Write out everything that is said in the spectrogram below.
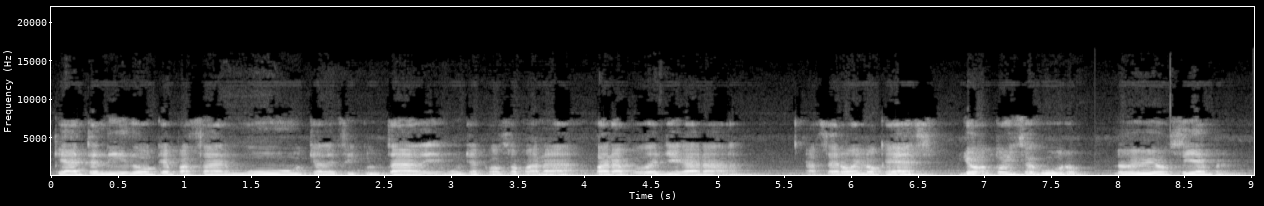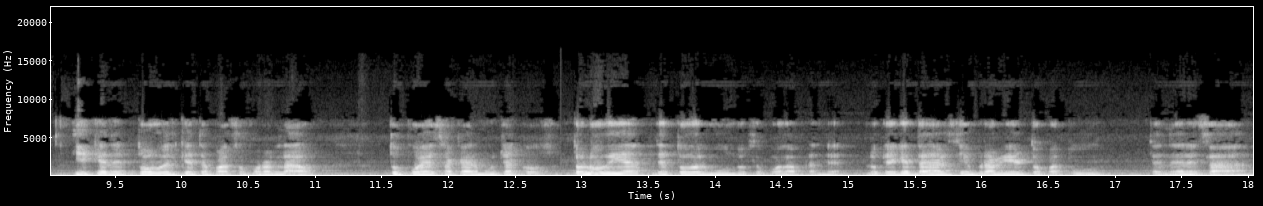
que ha tenido que pasar muchas dificultades y muchas cosas para, para poder llegar a, a ser hoy lo que es. Yo estoy seguro, lo he vivido siempre, y es que de todo el que te pasa por el lado, tú puedes sacar muchas cosas. Todos los días de todo el mundo se puede aprender. Lo que hay que estar siempre abierto para tú tener esa...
